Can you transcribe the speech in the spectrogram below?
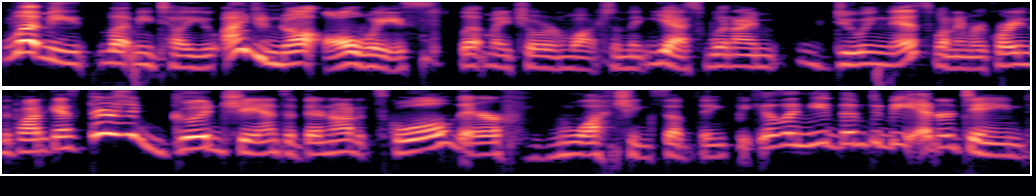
Let me let me tell you, I do not always let my children watch something. Yes, when I'm doing this, when I'm recording the podcast, there's a good chance if they're not at school, they're watching something because I need them to be entertained.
